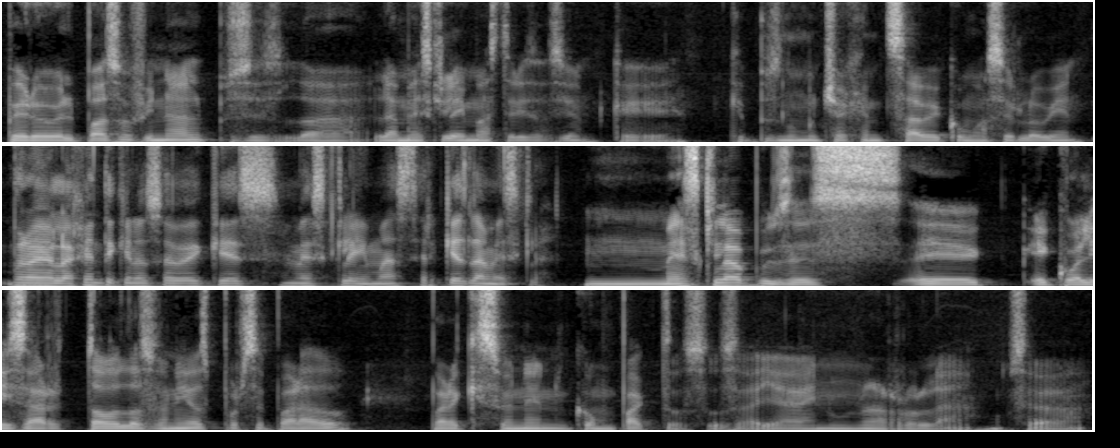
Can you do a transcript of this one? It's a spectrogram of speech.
pero el paso final pues es la, mezcla y masterización, que, que, pues no mucha gente sabe cómo hacerlo bien. Para la gente que no sabe qué es mezcla y master, ¿qué es la mezcla? Mm, mezcla pues es eh, ecualizar todos los sonidos por separado para que suenen compactos, o sea, ya en una rola, o sea,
